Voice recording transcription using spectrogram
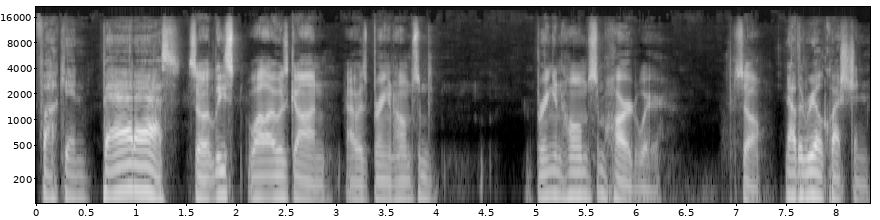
Fucking badass. So at least while I was gone, I was bringing home some, bringing home some hardware. So Now, the real question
